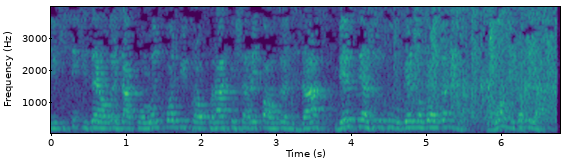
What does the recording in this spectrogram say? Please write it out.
e que se quiser organizar a colônia, pode me procurar que eu estarei para organizar, mesmo sem ajuda do governo, eu vou organizar. Tá bom? Muito obrigado.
